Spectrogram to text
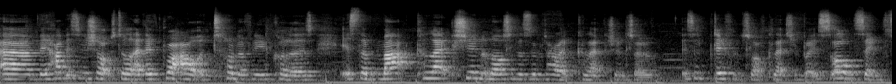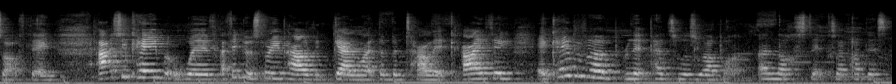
um, they have this in the shop still and they've brought out a ton of new colours. It's the matte collection and also there's the metallic collection so it's a different sort of collection but it's all the same sort of thing. It actually came with, I think it was £3 again like the metallic I think. It came with a lip pencil as well but I lost it because I've had this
